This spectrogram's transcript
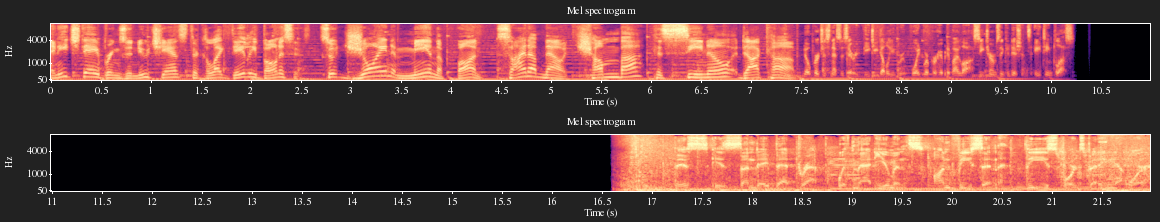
and each day brings a new chance to collect daily bonuses. So join me in the fun. Sign up now at ChumbaCasino.com. No purchase necessary. VGW. Void were prohibited by law. See terms and conditions. 18 plus. This is Sunday Bet Prep with Matt Youmans on VSIN, the Sports Betting Network.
